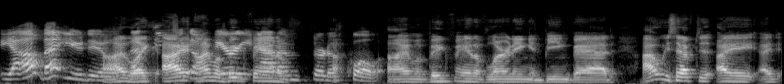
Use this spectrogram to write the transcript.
Yeah, I'll bet you do. I That like- I- a I'm a big fan of- sort of quote. I'm a big fan of learning and being bad. I always have to. I, I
